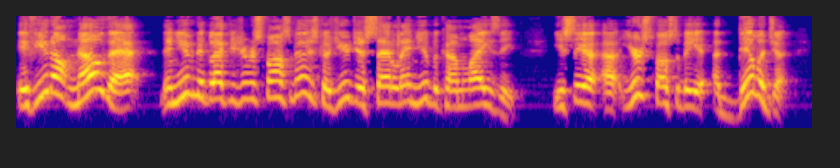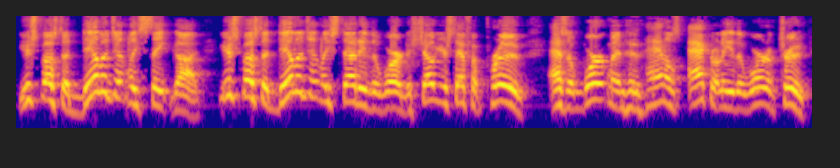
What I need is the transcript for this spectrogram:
If you don't know that, then you've neglected your responsibilities because you just settled in, you become lazy. You see, uh, uh, you're supposed to be a diligent you're supposed to diligently seek God. You're supposed to diligently study the Word to show yourself approved as a workman who handles accurately the Word of truth.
